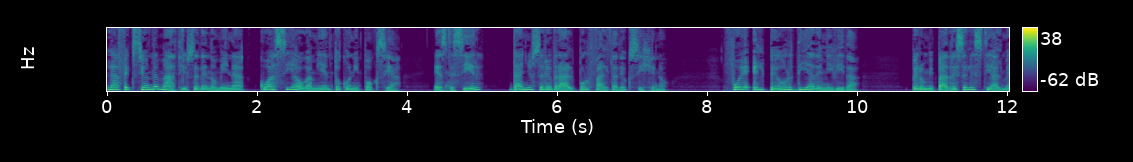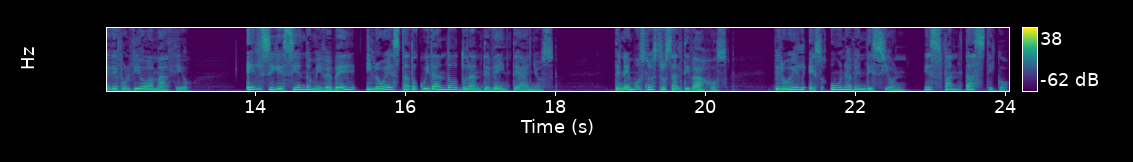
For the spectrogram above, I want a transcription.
La afección de Matthew se denomina cuasi ahogamiento con hipoxia, es decir, daño cerebral por falta de oxígeno. Fue el peor día de mi vida, pero mi Padre Celestial me devolvió a Matthew. Él sigue siendo mi bebé y lo he estado cuidando durante 20 años. Tenemos nuestros altibajos, pero Él es una bendición, es fantástico,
